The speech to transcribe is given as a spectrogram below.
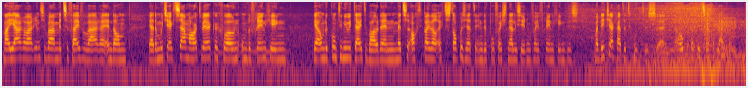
Maar jaren waarin ze maar met z'n vijven waren. En dan, ja, dan moet je echt samen hard werken gewoon om de vereniging, ja, om de continuïteit te behouden. En met z'n achten kan je wel echt stappen zetten in de professionalisering van je vereniging. Dus, maar dit jaar gaat het goed. Dus uh, we hopen dat dit zo kan blijven.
